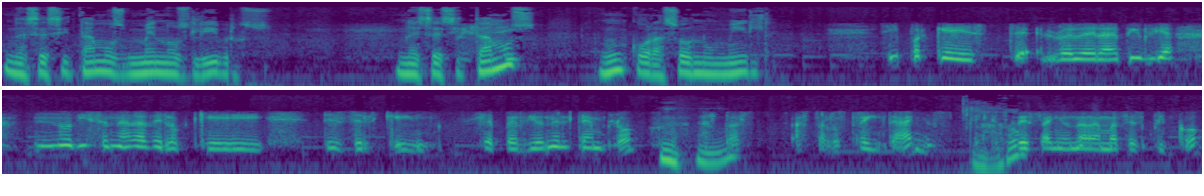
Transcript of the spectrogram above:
necesitamos menos libros. Necesitamos un corazón humilde. Sí, porque este, lo de la Biblia no dice nada de lo que desde el que se perdió en el templo hasta hasta los 30 años. Claro. Tres años nada más explicó.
